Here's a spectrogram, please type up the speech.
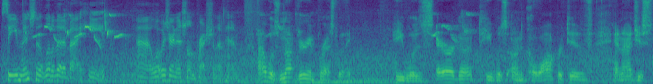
so you mentioned a little bit about heath uh, what was your initial impression of him i was not very impressed with him he was arrogant he was uncooperative and i just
